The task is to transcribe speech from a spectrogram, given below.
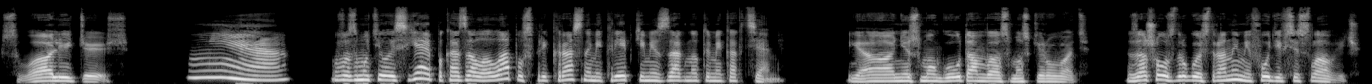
«Свалитесь!» «Не-а!» Возмутилась я и показала лапу с прекрасными крепкими загнутыми когтями. «Я не смогу там вас маскировать», — зашел с другой стороны Мефодий Всеславович.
